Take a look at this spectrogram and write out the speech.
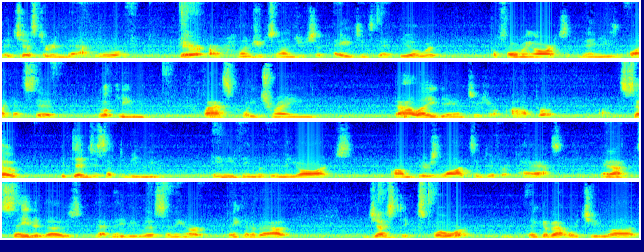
that just are in that world. There are hundreds and hundreds of agents that deal with performing arts venues, like I said, booking classically trained ballet dancers or opera. So it doesn't just have to be anything within the arts. Um, there's lots of different paths. And I say to those that may be listening or thinking about it, just explore, think about what you love,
